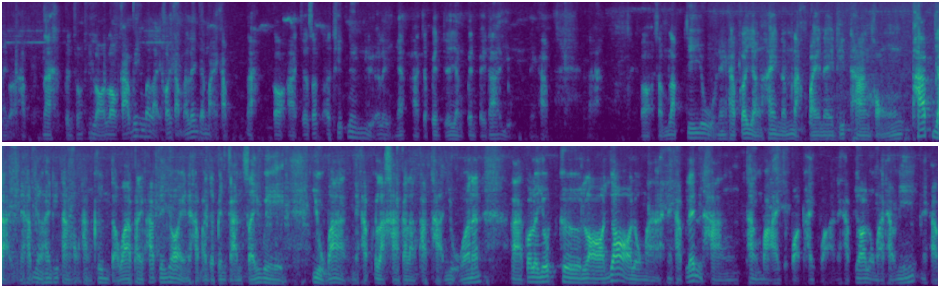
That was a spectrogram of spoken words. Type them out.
อยู่ครับนะเป็นช่วงที่รอรอกราฟวิ่งเมื่อไหร่ค่อยกลับมาเล่นกันใหม่ครับนะก็อาจจะสักอาทิตย์หนึ่งหรืออะไรอย่างเงี้ยอาจจะเป็นจะยังเป็นไปได้อยู่นะครับ ก็สำหรับ GU นะครับก็ยังให้น้ำหนักไปในทิศทางของภาพใหญ่นะครับยังให้ทิศทางของทางขึ้น แต่ว่าภายภาพย่อยๆนะครับอาจจะเป็นการไซด์เวย์อยู่บ้างนะครับราคากำลังพักฐานอยู่เพราะนั้นกลยุทธ์คือรอย่อลงมานะครับเล่นทางทางบายจะปลอดภัยกว่านะครับย่อลงมาแถวนี้นะครับ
